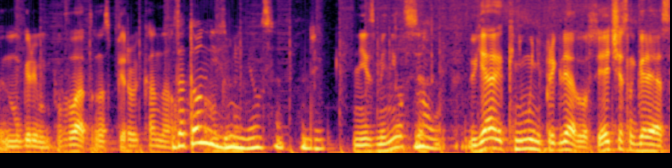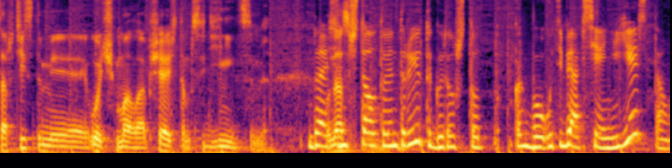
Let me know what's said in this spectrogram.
мы говорим, Влад, у нас первый канал. Зато он не Мы говорим, изменился, Андрей. Не изменился? Ну. Я к нему не приглядывался. Я, честно говоря, с артистами очень мало общаюсь, там, с единицами. Да, У я нас- читала твое интервью, ты говорил, что как бы у тебя все они есть там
